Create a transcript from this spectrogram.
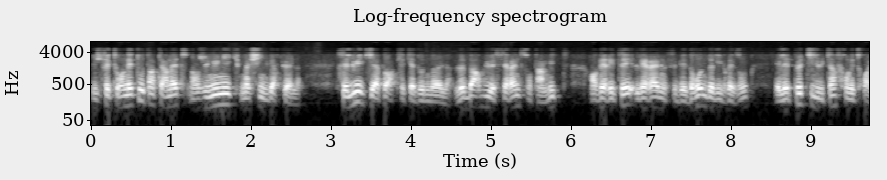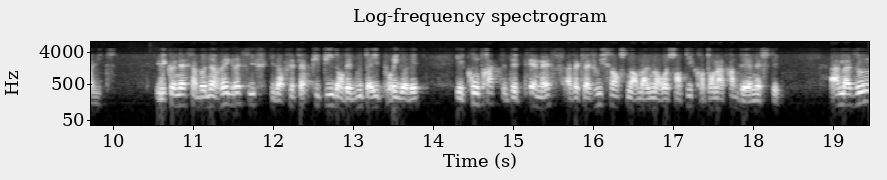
Il fait tourner tout Internet dans une unique machine virtuelle. C'est lui qui apporte les cadeaux de Noël. Le barbu et ses reines sont un mythe. En vérité, les reines, c'est des drones de livraison et les petits lutins font les 3-8. Ils connaissent un bonheur régressif qui leur fait faire pipi dans des bouteilles pour rigoler il contracte des TMS avec la jouissance normalement ressentie quand on attrape des MST. Amazon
